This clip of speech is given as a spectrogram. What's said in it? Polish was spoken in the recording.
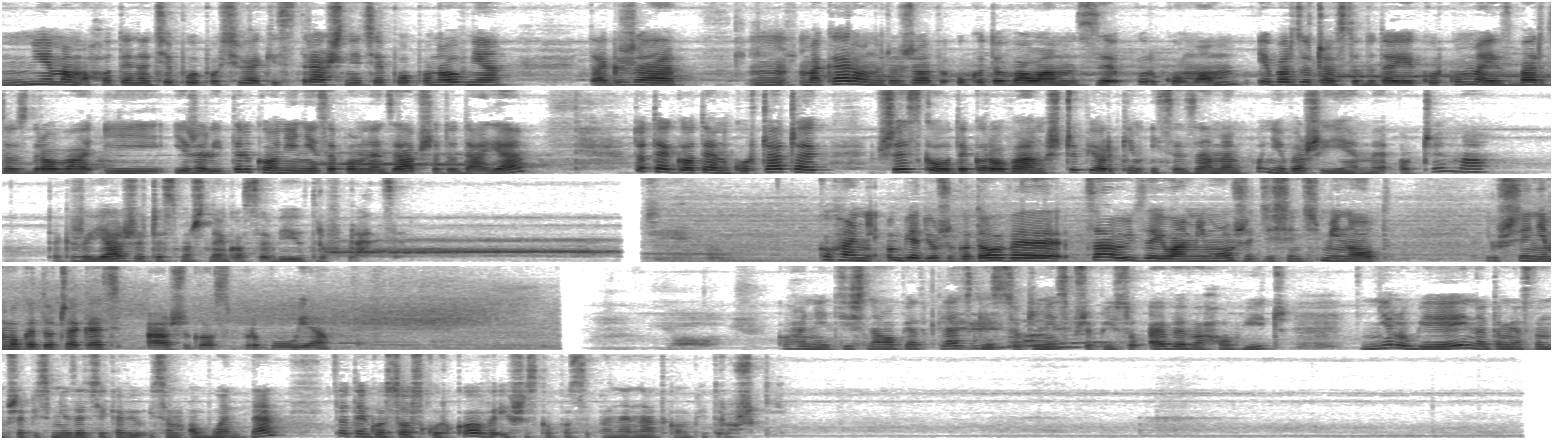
nie mam ochoty na ciepły posiłek, jest strasznie ciepło ponownie, także mm, makaron ryżowy ugotowałam z kurkumą. Ja bardzo często dodaję kurkumę, jest bardzo zdrowa i jeżeli tylko o niej nie zapomnę, zawsze dodaję. Do tego ten kurczaczek, wszystko udekorowałam szczypiorkiem i sezamem, ponieważ jemy oczyma. Także ja życzę smacznego sobie jutro w pracy. Kochani, obiad już gotowy. Całość zajęła mi może 10 minut. Już się nie mogę doczekać, aż go spróbuję. Kochani, dziś na obiad placki z cukinii z przepisu Ewy Wachowicz. Nie lubię jej, natomiast ten przepis mnie zaciekawił i są obłędne. Do tego sos kurkowy i wszystko posypane natką pietruszki.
